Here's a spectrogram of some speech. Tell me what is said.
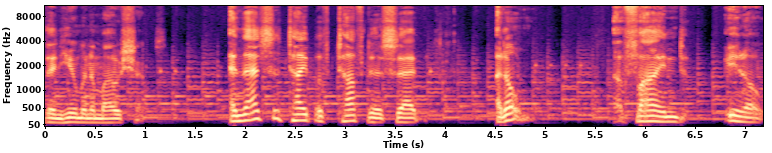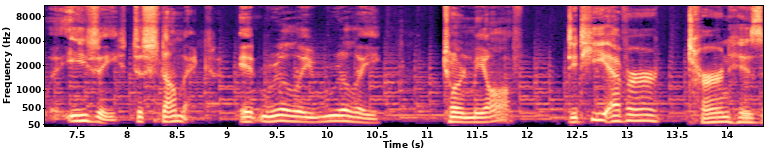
than human emotions. And that's the type of toughness that I don't find, you know, easy to stomach. It really, really turned me off. Did he ever turn his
